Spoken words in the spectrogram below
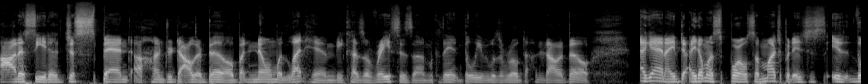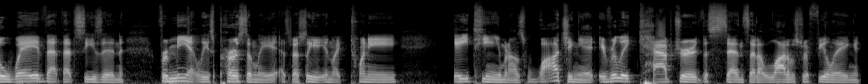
odyssey to just spend a hundred dollar bill, but no one would let him because of racism, because they didn't believe it was a real hundred dollar bill. Again, I, I don't want to spoil so much, but it's just it, the way that that season, for me at least personally, especially in like 2018 when I was watching it, it really captured the sense that a lot of us were feeling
